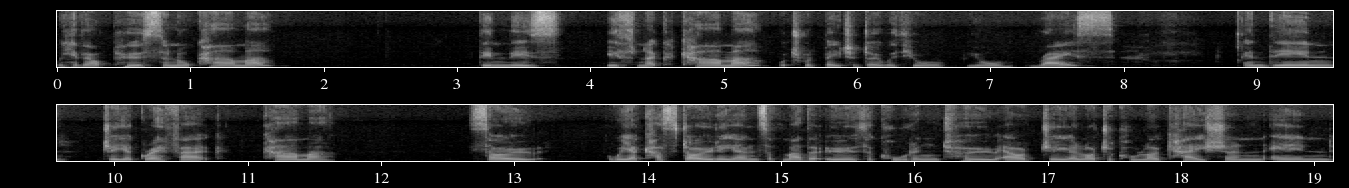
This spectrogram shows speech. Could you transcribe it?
We have our personal karma, then there's ethnic karma, which would be to do with your, your race, and then geographic karma. So we are custodians of Mother Earth according to our geological location and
